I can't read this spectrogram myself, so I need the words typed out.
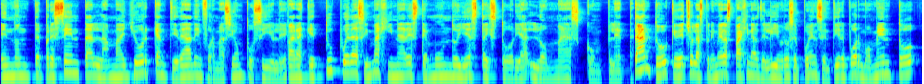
en donde te presenta la mayor cantidad de información posible para que tú puedas imaginar este mundo y esta historia lo más completa. Tanto que de hecho las primeras páginas del libro se pueden sentir por momento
